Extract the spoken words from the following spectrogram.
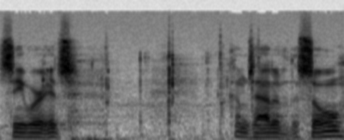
See where it comes out of the sole.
